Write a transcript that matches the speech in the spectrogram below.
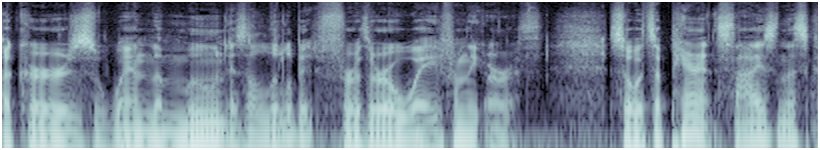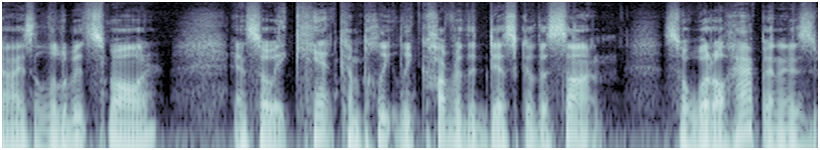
occurs when the moon is a little bit further away from the Earth. So its apparent size in the sky is a little bit smaller, and so it can't completely cover the disk of the sun. So what'll happen is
